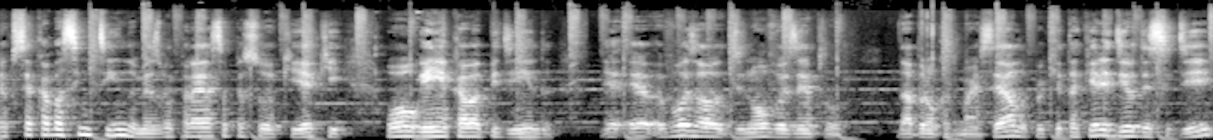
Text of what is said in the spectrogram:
é o que você acaba sentindo mesmo para essa pessoa aqui, aqui, ou alguém acaba pedindo. Eu vou usar de novo o exemplo da bronca do Marcelo, porque naquele dia eu decidi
